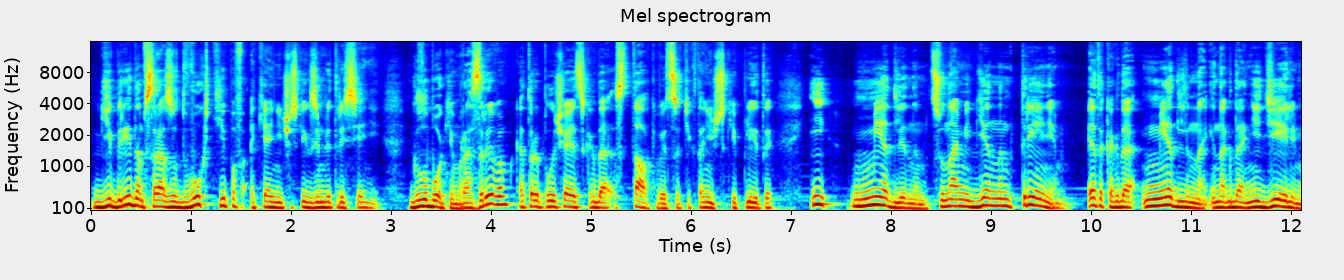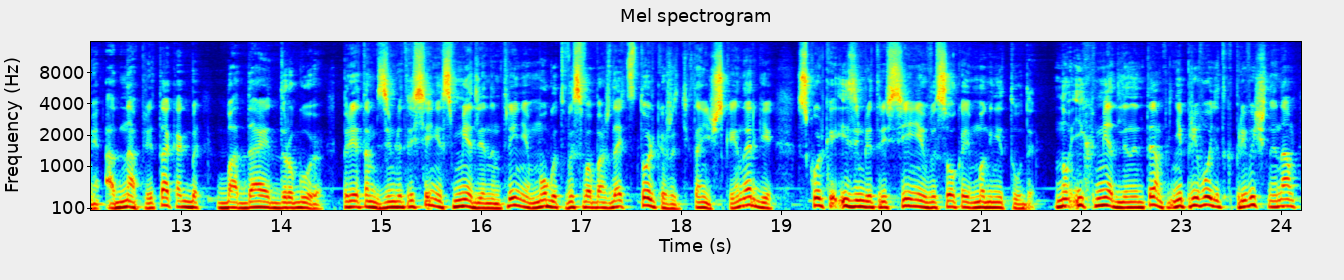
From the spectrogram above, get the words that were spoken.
гибридом сразу двух типов океанических землетрясений. Глубоким разрывом, который получается, когда сталкиваются тектонические плиты, и медленным цунами-генным трением. Это когда медленно, иногда неделями, одна плита как бы бодает другую. При этом землетрясения с медленным трением могут высвобождать столько же тектонической энергии, сколько и землетрясения высокой магнитуды. Но их медленный темп не приводит к привычной нам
